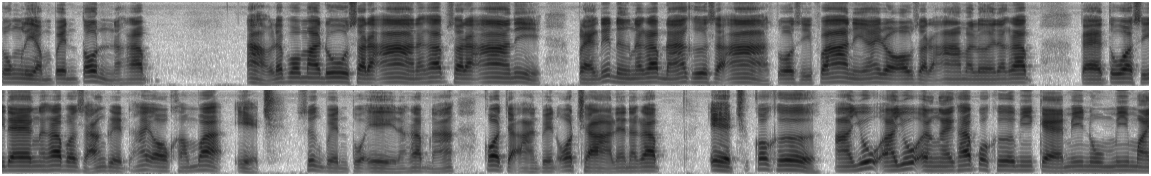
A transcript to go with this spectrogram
ทรงเหลี่ยมเป็นต้นนะครับอ้าวแล้วพอมาดูสระอานะครับสระอานี่แปลกนิดหนึ่งนะครับนะคือสระอาตัวสีฟ้านี่ให้เราเอาสระอามาเลยนะครับ แต่ตัวสีแดงนะครับ ภาษาอังกฤษให้เอาคำว่า age ซึ่งเป็นตัว A นะครับนะ ก็จะอ่านเป็นออชาเลยนะครับ age ก็คืออายุอายุยังไงครับ ก็คือมีแก่มีหนุ่มมีใหม่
